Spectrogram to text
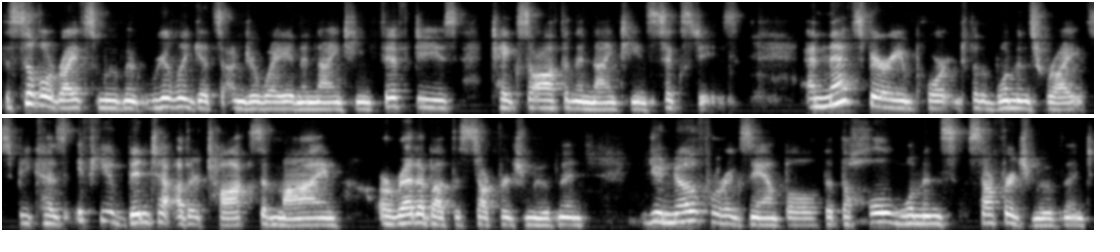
The civil rights movement really gets underway in the 1950s, takes off in the 1960s. And that's very important for the women's rights because if you've been to other talks of mine or read about the suffrage movement, you know, for example, that the whole women's suffrage movement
